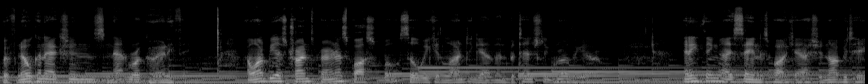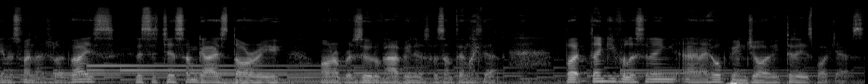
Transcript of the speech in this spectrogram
with no connections, network, or anything. I want to be as transparent as possible so we can learn together and potentially grow together. Anything I say in this podcast should not be taken as financial advice. This is just some guy's story on a pursuit of happiness or something like that. But thank you for listening, and I hope you enjoy today's podcast.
